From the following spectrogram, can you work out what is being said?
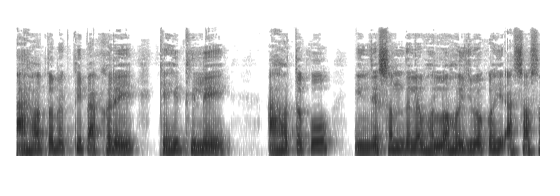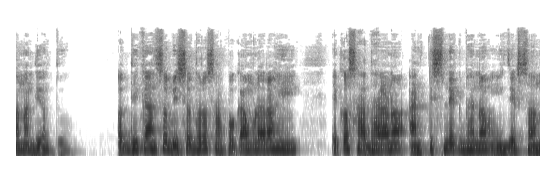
ଆହତ ବ୍ୟକ୍ତି ପାଖରେ କେହି ଥିଲେ ଆହତକୁ ଇଞ୍ଜେକ୍ସନ ଦେଲେ ଭଲ ହୋଇଯିବ କହି ଆଶ୍ୱାସନା ଦିଅନ୍ତୁ। ଅଧିକାଂଶ ବିଷଧର ସାପ କାମୁଡ଼ାର ହିଁ ଏକ ସାଧାରଣ ଆଣ୍ଟିସ୍ନେକ୍ ଭେନମ୍ ଇଞ୍ଜେକ୍ସନ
